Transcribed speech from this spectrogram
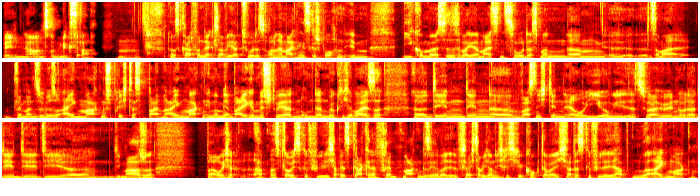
bilden da unseren Mix ab. Mhm. Du hast gerade von der Klaviatur des Online-Marketings gesprochen. Im E-Commerce ist es aber ja meistens so, dass man, ähm, äh, sag mal, wenn man so über so Eigenmarken spricht, dass Eigenmarken immer mehr beigemischt werden, um dann möglicherweise äh, den, den, äh, was nicht, den ROI irgendwie äh, zu erhöhen oder die, die, die, äh, die Marge. Bei euch hat, hat man es, glaube ich, das Gefühl, ich habe jetzt gar keine Fremdmarken gesehen, aber vielleicht habe ich auch nicht richtig geguckt, aber ich hatte das Gefühl, ihr habt nur Eigenmarken.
